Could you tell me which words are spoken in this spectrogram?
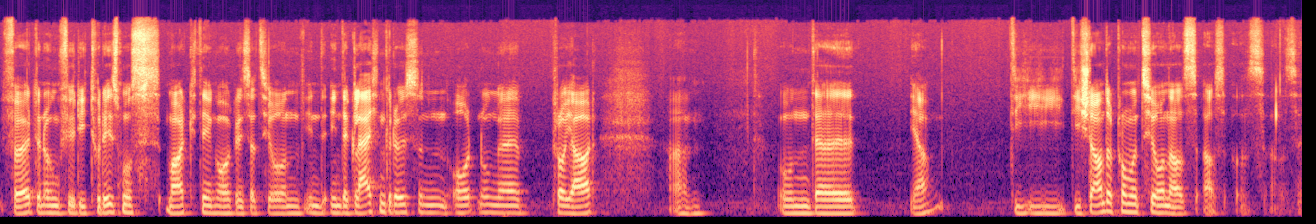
Förderung für die Tourismusmarketingorganisation in, in der gleichen Größenordnung äh, pro Jahr. Ähm, und äh, ja, die, die Standortpromotion als, als, als, als, äh,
